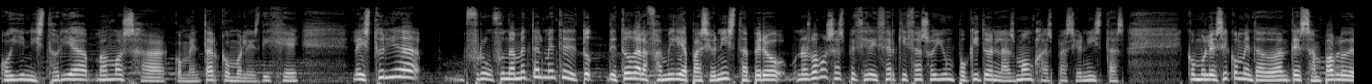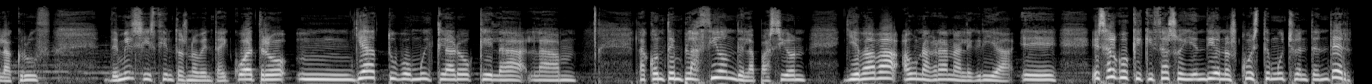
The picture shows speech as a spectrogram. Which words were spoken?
Hoy en historia vamos a comentar, como les dije, la historia fundamentalmente de, toda la familia pasionista, pero nos vamos a especializar quizás hoy un poquito en las monjas pasionistas. Como les he comentado antes, San Pablo de la Cruz, de 1694, mm, ya tuvo muy claro que la contemplación de la pasión llevaba a una gran alegría. Eh, es algo que quizás hoy en día nos cueste mucho entender.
